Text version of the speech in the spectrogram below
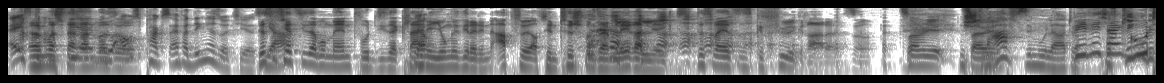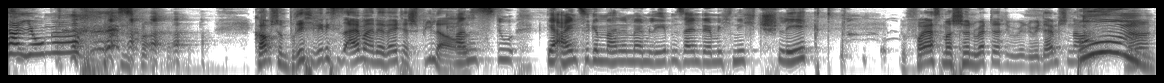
Ey, es Irgendwas gibt ein Spiel, daran wo war du so- auspackst, einfach Dinge sortierst. Das Ja. ist jetzt dieser Moment, wo dieser kleine Ja. Junge wieder den Apfel auf den Tisch von seinem Lehrer legt. Das war jetzt das Gefühl gerade. So. sorry. ein Schlafsimulator. Bin ich Das ein guter bisschen- Junge? so. Komm schon, brich wenigstens einmal in der Welt der Spiele aus. Kannst du der einzige Mann in meinem Leben sein, der mich nicht schlägt? Du feuerst mal schön Red Dead Redemption ab. Boom! ne?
